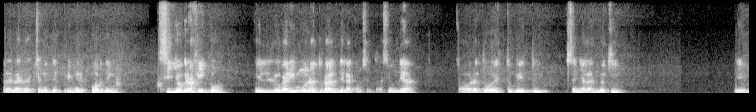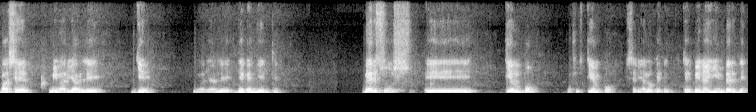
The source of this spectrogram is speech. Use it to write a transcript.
Para las reacciones de primer orden, si yo grafico el logaritmo natural de la concentración de A, ahora todo esto que estoy señalando aquí, eh, va a ser mi variable Y, mi variable dependiente, versus eh, tiempo, versus tiempo, sería lo que ustedes ven ahí en verde,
